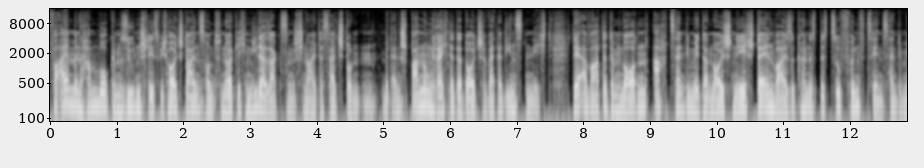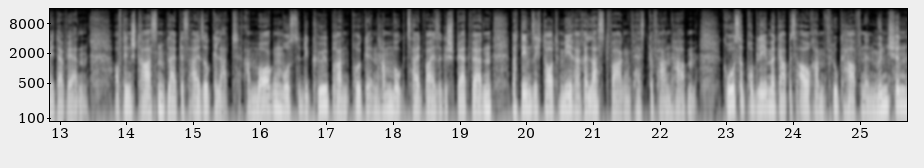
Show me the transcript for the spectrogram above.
Vor allem in Hamburg im Süden Schleswig-Holsteins und nördlichen Niedersachsen schneit es seit Stunden. Mit Entspannung rechnet der deutsche Wetterdienst nicht. Der erwartet im Norden 8 cm Neuschnee, stellenweise können es bis zu 15 cm werden. Auf den Straßen bleibt es also glatt. Am Morgen musste die Kühlbrandbrücke in Hamburg zeitweise gesperrt werden, nachdem sich dort mehrere Lastwagen festgefahren haben. Große Probleme gab es auch am Flughafen in München.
